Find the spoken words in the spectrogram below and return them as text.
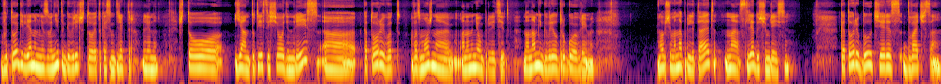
В итоге Лена мне звонит и говорит, что это кастинг-директор Лена, что Ян, тут есть еще один рейс, а, который вот, возможно, она на нем прилетит, но она мне говорила другое время. В общем, она прилетает на следующем рейсе, который был через два часа.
